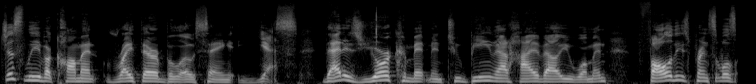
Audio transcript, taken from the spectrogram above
just leave a comment right there below saying yes. That is your commitment to being that high value woman. Follow these principles,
